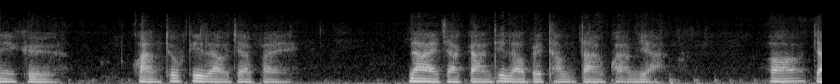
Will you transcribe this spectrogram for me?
นี่คือความทุกข์ที่เราจะไปได้จากการที่เราไปทำตามความอยาก เพราะใจ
